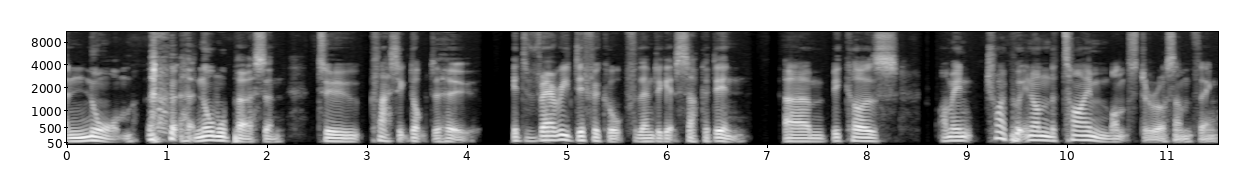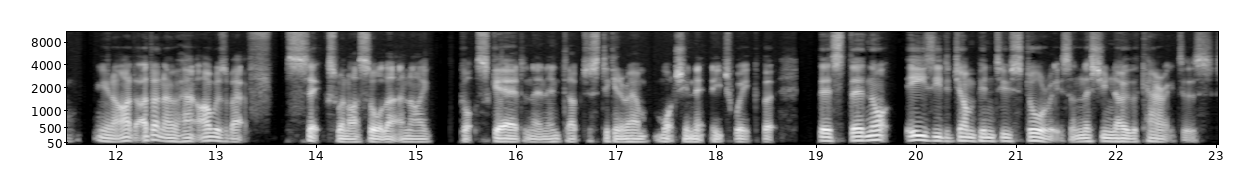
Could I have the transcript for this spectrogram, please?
a norm, a normal person to classic Doctor Who, it's very difficult for them to get suckered in um, because, I mean, try putting on the Time Monster or something. You know, I, I don't know how. I was about six when I saw that, and I got scared, and then ended up just sticking around watching it each week. But there's, they're not easy to jump into stories unless you know the characters.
